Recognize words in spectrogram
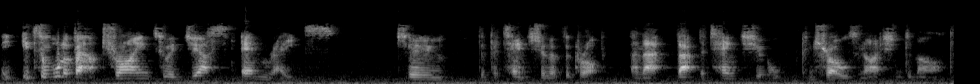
it's all about trying to adjust N rates to the potential of the crop, and that that potential controls nitrogen demand.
